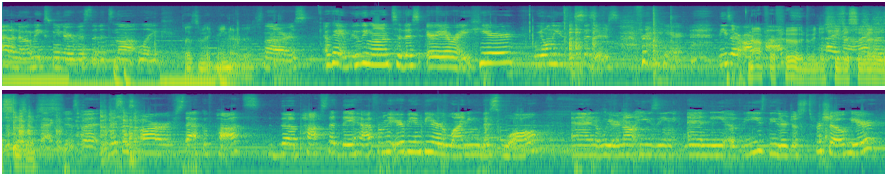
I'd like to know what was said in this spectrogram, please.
I don't know, it makes me nervous that it's not like... Doesn't make me nervous. It's not ours. Okay, moving on to this area right here. We only use the scissors from here. These are our Not pots. for food, we just I use the know, know, scissors as scissors. Packages, but this is our stack of pots. The pots that they have from the Airbnb are lining this wall and we are not using any of these. These are just for show here.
